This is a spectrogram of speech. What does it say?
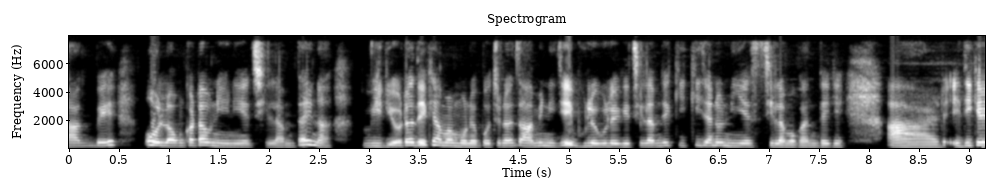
লাগবে, ও লঙ্কাটাও নিয়ে নিয়েছিলাম, তাই না? ভিডিওটা দেখে আমার মনে পড়ছে না তো আমি নিজেই ভুলে ভুলে গেছিলাম যে কি কি যেন নিয়ে এসেছিলাম ওখান থেকে। আর এদিকে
